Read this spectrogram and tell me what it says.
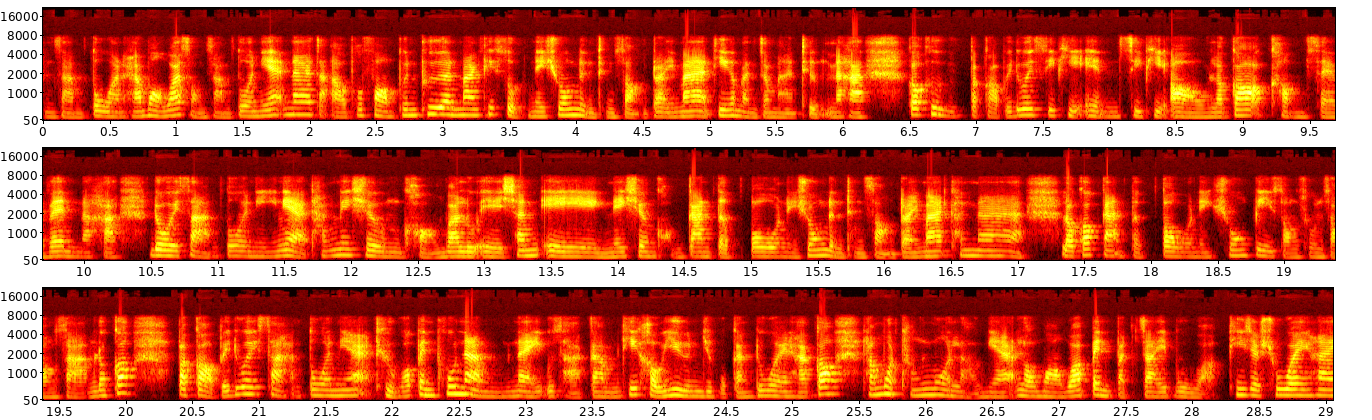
2-3 ตัวนะคะมองว่า 2-3 ตัวเนี้ยน่าจะเอา perform เพื่อนๆ มากที่สุดในช่วง 1-2 ไตรมาสที่กำลังจะมาถึงนะคะ ก็คือประกอบไปด้วย CPN CPO แล้วก็ Com7 นะคะ โดย 3 ตัวนี้เนี่ยทั้งในเชิงของ valuation เอง ในเชิงของการเติบโตในช่วง 1-2 ไตรมาสข้างหน้าแล้วก็การเติบโตในช่วงปี 2023 แล้วก็ประกอบไปด้วย 3 ตัวเนี้ยถือว่าเป็นผู้นำในอุตสาหกรรมที่เขายืนอยู่กันด้วยนะคะ ก็ทั้งหมดทั้งมวลเหล่านี้เรามองว่าเป็นปัจจัยบวกที่จะช่วยให้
